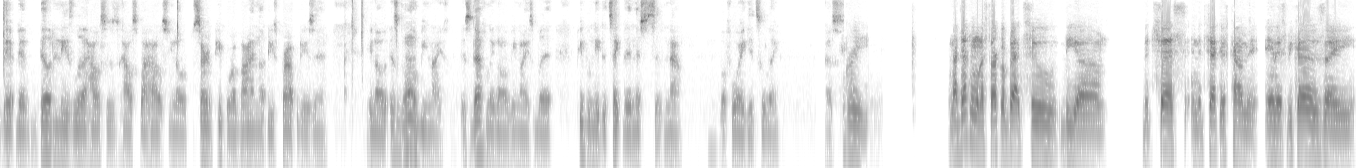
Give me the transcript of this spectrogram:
they're, they're building these little houses house by house. You know, certain people are buying up these properties, and you know, it's going to be nice. It's definitely going to be nice, but people need to take the initiative now before it gets too late. That's agreed. And I definitely want to circle back to the um, the chess and the checkers comment, and it's because a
